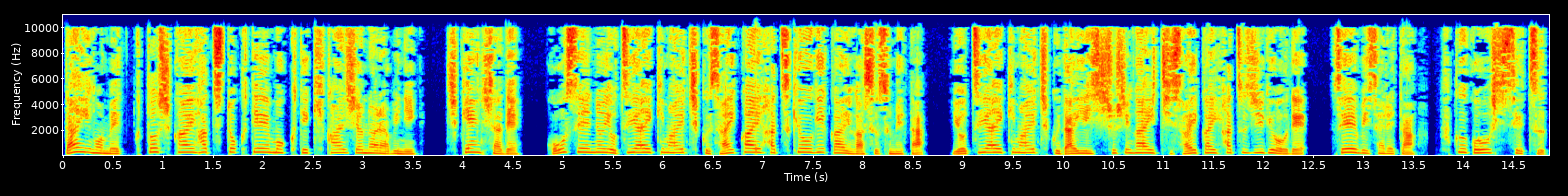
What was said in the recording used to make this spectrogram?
第5メック都市開発特定目的会社並びに、地権者で、公正の四谷駅前地区再開発協議会が進めた、四谷駅前地区第一種市街地再開発事業で、整備された複合施設。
